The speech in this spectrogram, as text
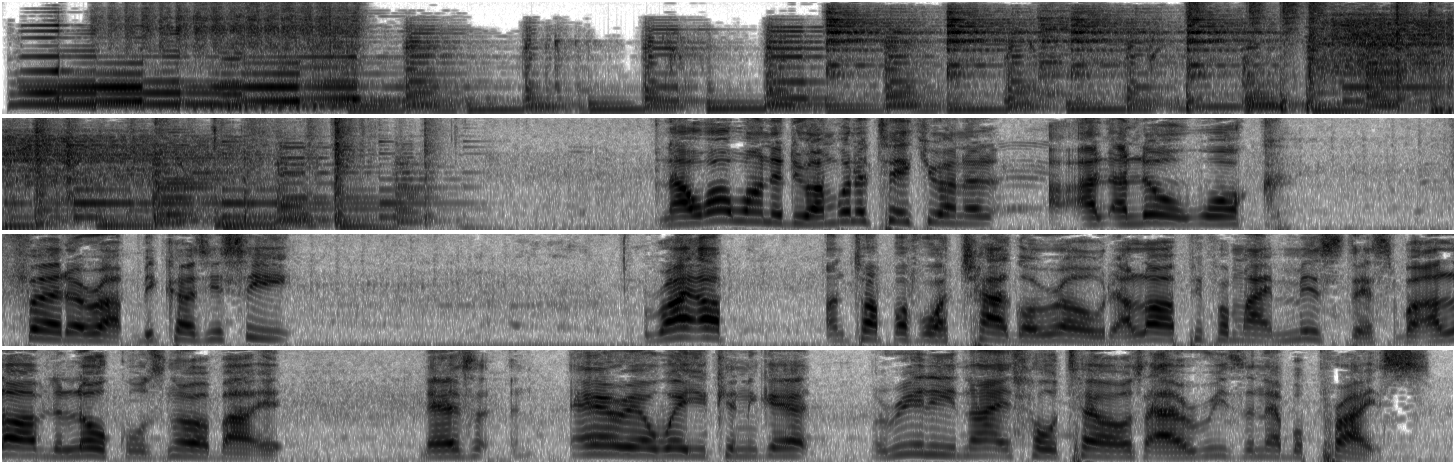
Now, what I want to do, I'm going to take you on a, a, a little walk further up because you see, right up on top of Wachaga Road, a lot of people might miss this, but a lot of the locals know about it. There's an area where you can get really nice hotels at a reasonable price.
